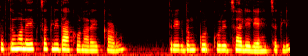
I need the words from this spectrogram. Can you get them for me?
तर तुम्हाला एक चकली दाखवणार आहे काढून. तर एकदम कुरकुरीत झालेली आहे चकली.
